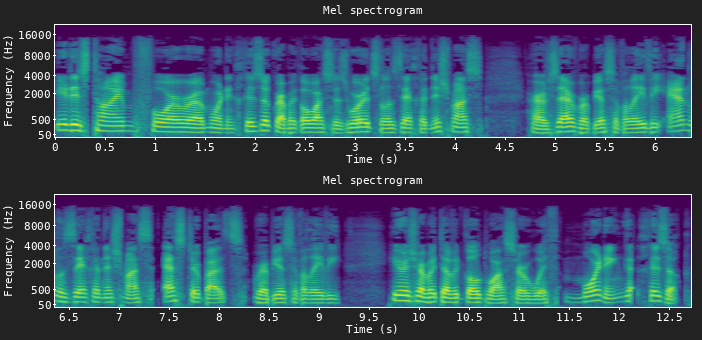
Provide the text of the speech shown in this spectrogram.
It is time for uh, morning chizuk. Rabbi Goldwasser's words: "Lazecha nishmas." Harav Zev, Rabbi Yosef Alevi, and Lazecha Nishmas Esther Batz, Rabbi Yosef Alevi. Here is Rabbi David Goldwasser with Morning Chizuk.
